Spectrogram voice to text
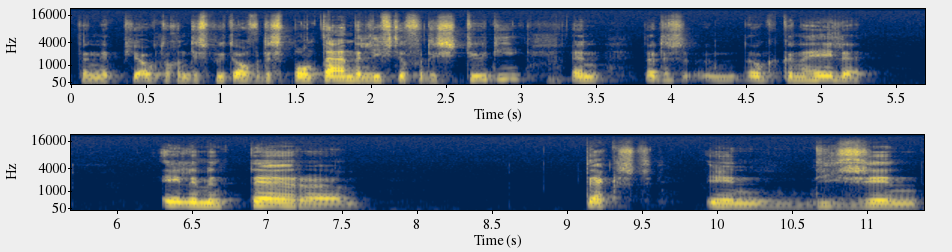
dan heb je ook nog een dispuut over de spontane liefde voor de studie. En dat is ook een hele elementaire tekst in die zin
